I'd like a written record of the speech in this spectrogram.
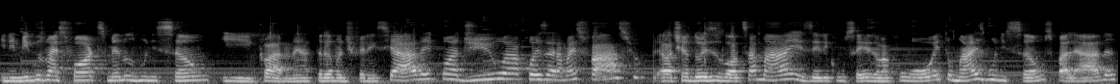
inimigos mais fortes, menos munição e, claro, né, a trama diferenciada. E com a Jill a coisa era mais fácil, ela tinha dois slots a mais, ele com seis, ela com oito, mais munição espalhada.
